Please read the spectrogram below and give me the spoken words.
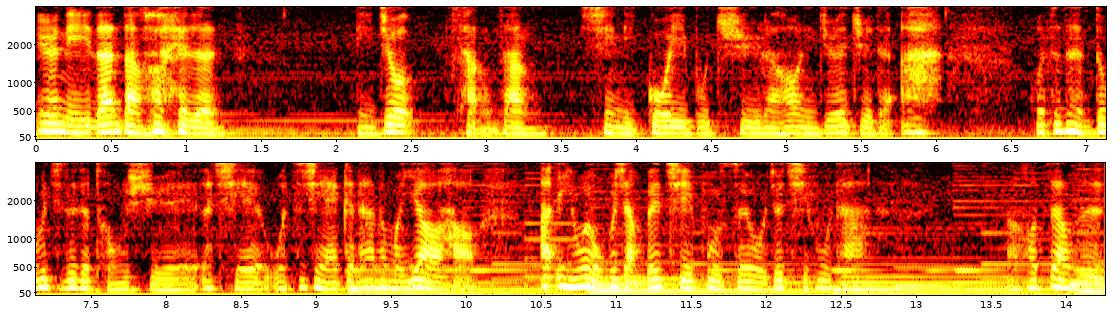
因为你一旦当坏人，你就常常心里过意不去，然后你就会觉得啊，我真的很对不起这个同学，而且我之前还跟他那么要好啊，因为我不想被欺负，所以我就欺负他，然后这样子。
